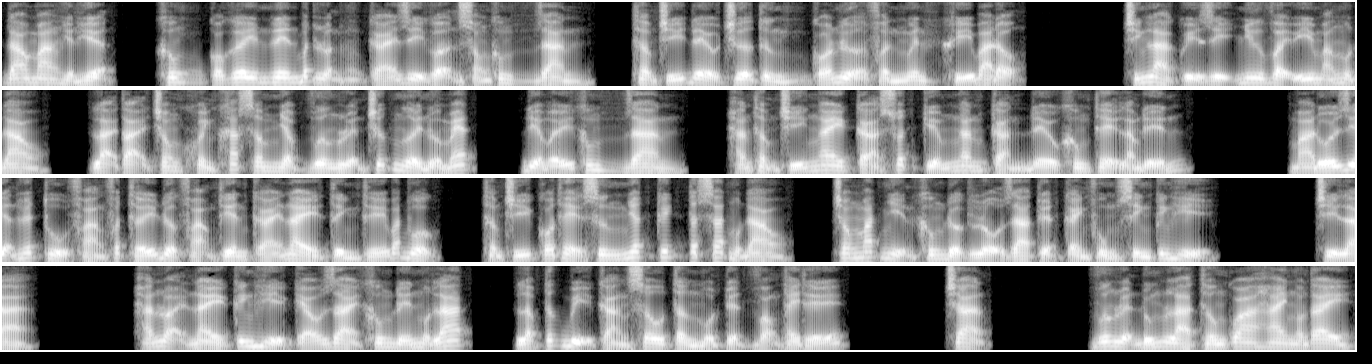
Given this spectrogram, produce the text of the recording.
đao mang hiện hiện không có gây nên bất luận cái gì gợn sóng không gian, thậm chí đều chưa từng có nửa phần nguyên khí ba động. Chính là quỷ dị như vậy y mắng một đao, lại tại trong khoảnh khắc xâm nhập vương luyện trước người nửa mét, điểm ấy không gian, hắn thậm chí ngay cả xuất kiếm ngăn cản đều không thể làm đến. Mà đối diện huyết thủ phảng phất thấy được phạm thiên cái này tình thế bắt buộc, thậm chí có thể xưng nhất kích tất sát một đao, trong mắt nhịn không được lộ ra tuyệt cảnh phùng sinh kinh hỉ. Chỉ là, hắn loại này kinh hỉ kéo dài không đến một lát, lập tức bị càng sâu tầng một tuyệt vọng thay thế. Chặn vương luyện đúng là thông qua hai ngón tay,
